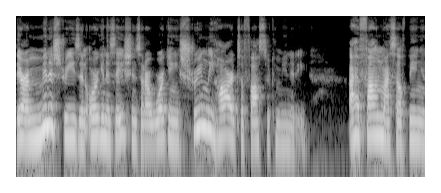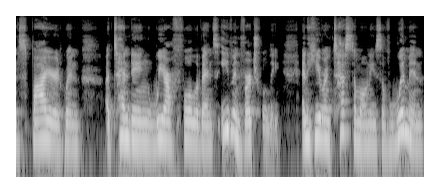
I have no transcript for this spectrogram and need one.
there are ministries and organizations that are working extremely hard to foster community. I have found myself being inspired when attending We Are Full events, even virtually, and hearing testimonies of women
